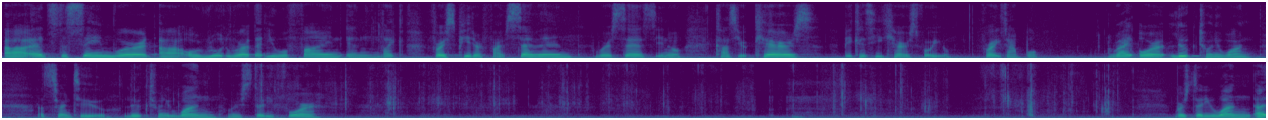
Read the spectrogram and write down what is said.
Uh, it's the same word uh, or root word that you will find in like 1 Peter 5 7, where it says, you know, cast your cares because he cares for you, for example. Right? Or Luke 21. Let's turn to Luke 21, verse 34. verse 31, uh,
